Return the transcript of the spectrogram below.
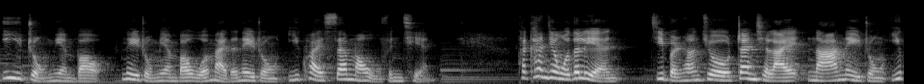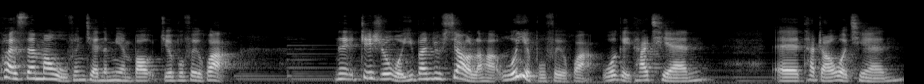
一种面包，那种面包我买的那种一块三毛五分钱。他看见我的脸，基本上就站起来拿那种一块三毛五分钱的面包，绝不废话。那这时候我一般就笑了哈，我也不废话，我给他钱，呃，他找我钱，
